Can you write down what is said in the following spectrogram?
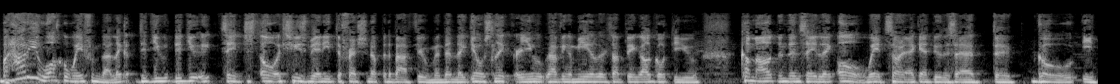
But how do you walk away from that? Like, did you did you say just oh excuse me I need to freshen up in the bathroom and then like yo Slick are you having a meal or something I'll go to you come out and then say like oh wait sorry I can't do this I had to go eat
